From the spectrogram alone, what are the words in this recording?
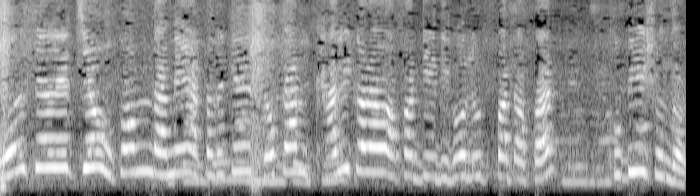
হোলসেলের চেয়েও কম দামে আপনাদেরকে দোকান খালি করা অফার দিয়ে দিব লুটপাট অফার খুবই সুন্দর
